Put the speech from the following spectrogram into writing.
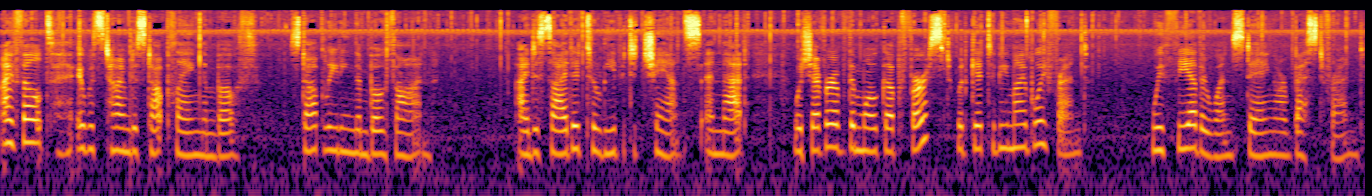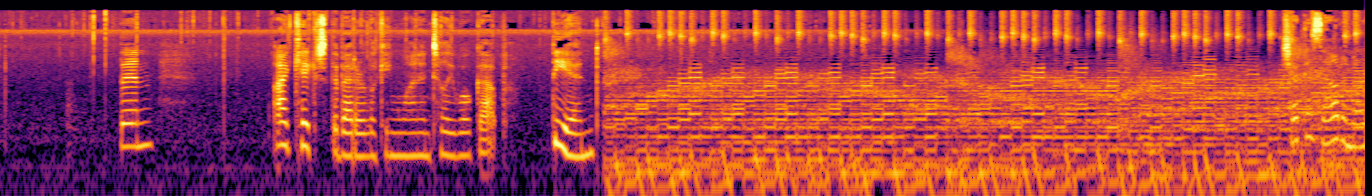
I felt it was time to stop playing them both, stop leading them both on. I decided to leave it to chance, and that whichever of them woke up first would get to be my boyfriend, with the other one staying our best friend. Then I kicked the better looking one until he woke up. The end. Check us out on our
